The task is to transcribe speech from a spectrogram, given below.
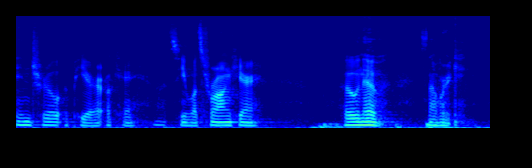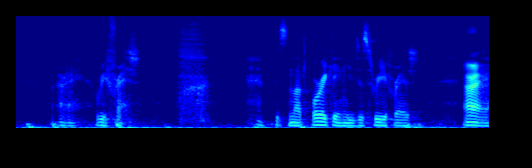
intro appear, okay, let's see what's wrong here. Oh no, it's not working. All right, refresh. if it's not working, you just refresh. All right,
